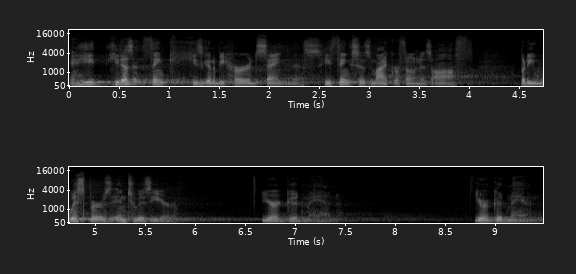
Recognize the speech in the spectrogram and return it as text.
And he, he doesn't think he's going to be heard saying this. He thinks his microphone is off. But he whispers into his ear, You're a good man. You're a good man.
